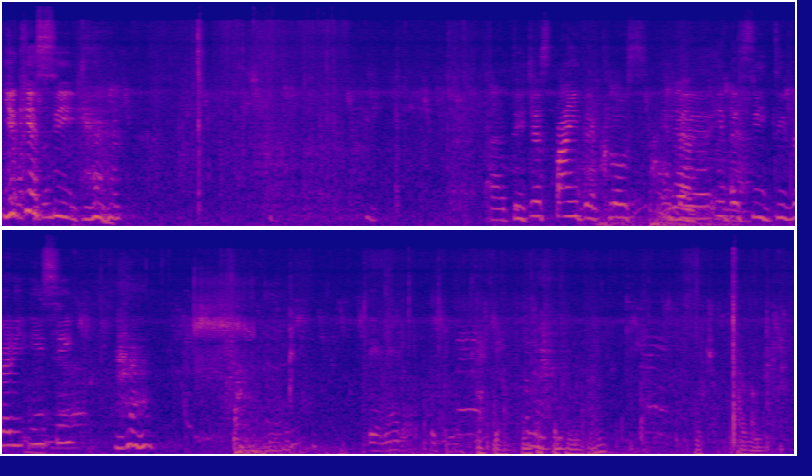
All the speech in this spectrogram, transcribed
You can see. Uh, they just find their clothes in the in the city very easy. 우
